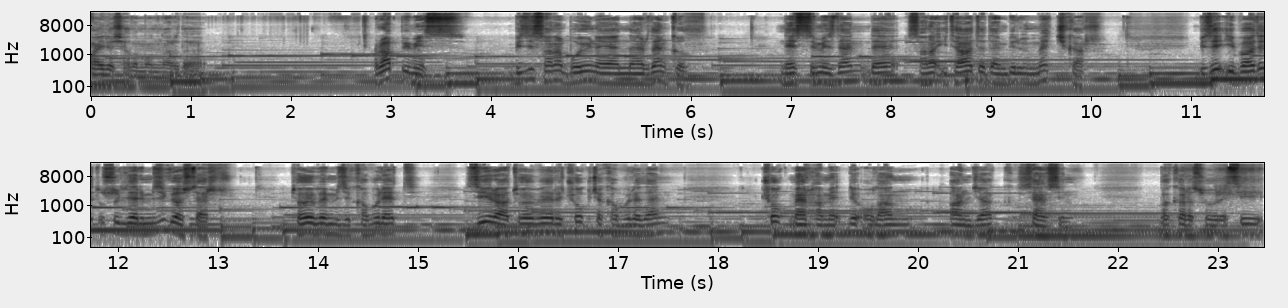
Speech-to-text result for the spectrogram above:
Paylaşalım onları da. Rabbimiz bizi sana boyun eğenlerden kıl. Neslimizden de sana itaat eden bir ümmet çıkar. Bize ibadet usullerimizi göster. Tövbemizi kabul et. Zira tövbeleri çokça kabul eden, çok merhametli olan ancak sensin. Bakara suresi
